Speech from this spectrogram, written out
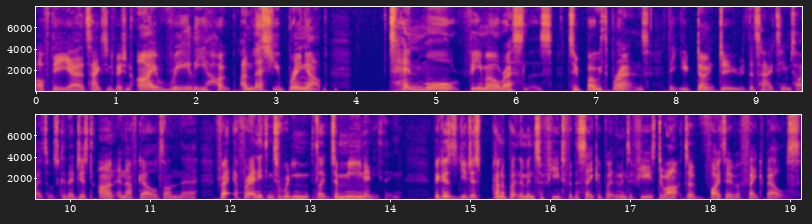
of the uh, tag team division. I really hope, unless you bring up ten more female wrestlers to both brands that you don't do the tag team titles because there just aren't enough girls on there for for anything to really like to mean anything. Because you're just kind of putting them into feuds for the sake of putting them into feuds to to fight over fake belts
